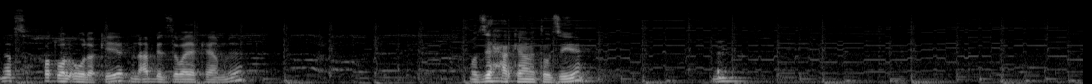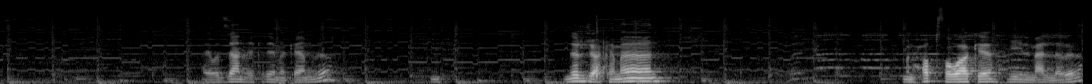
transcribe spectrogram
نفس الخطوة الأولى كيف؟ بنعبي الزوايا كاملة. نوزعها كامل توزيع. هي وزعنا الكريمة كاملة. نرجع كمان. بنحط فواكه هي المعلبة.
